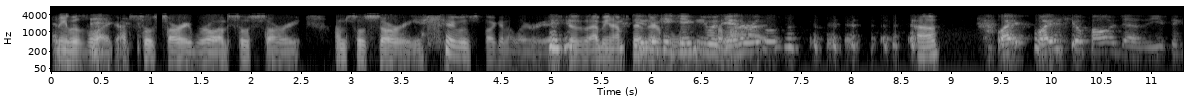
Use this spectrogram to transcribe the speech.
and he was like, "I'm so sorry, bro. I'm so sorry. I'm so sorry." It was fucking hilarious because I mean I'm sitting you there think he gave you an aneurysm? Huh? why Why did you apologize? Do you think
